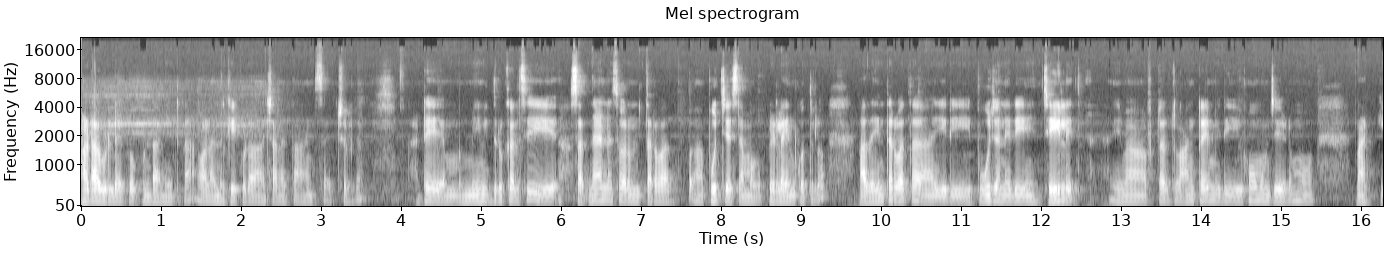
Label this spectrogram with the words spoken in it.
హడావుడి లేకోకుండా నీట్గా వాళ్ళందరికీ కూడా చాలా థ్యాంక్స్ యాక్చువల్గా. అంటే మేమిద్దరూ కలిసి సత్యనారాయణ స్వరం తర్వాత పూజ చేసాము పెళ్ళైన కొత్తలో. అది అయిన తర్వాత ఇది పూజ అనేది చేయలేదు. ఆఫ్టర్ లాంగ్ టైం ఇది హోమం చేయడము నాకు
